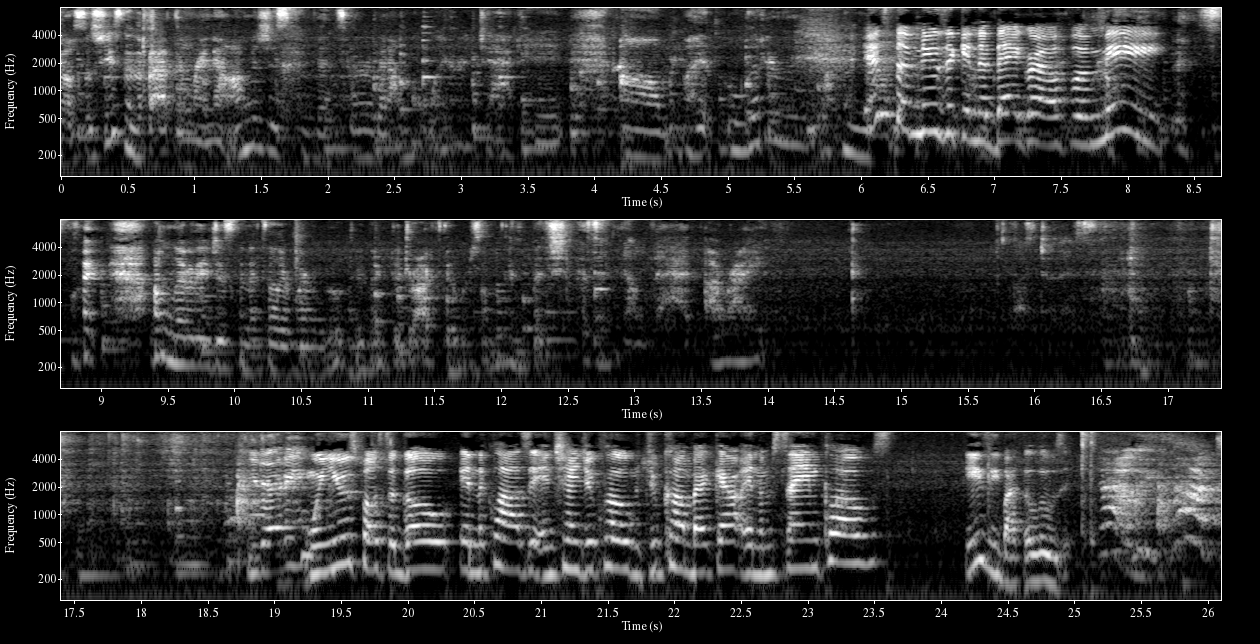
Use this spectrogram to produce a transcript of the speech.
y'all, so she's in the bathroom right now. I'm gonna just convince her that I'm gonna wear a jacket. Um, but literally, I'm it's the music in the background for me. It's like I'm literally just gonna tell her we're gonna go through like the drive-through or something, but she doesn't know that. All right, let's do this. You ready? When you was supposed to go in the closet and change your clothes, but you come back out in them same clothes, easy about to lose it. Natalie, not.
